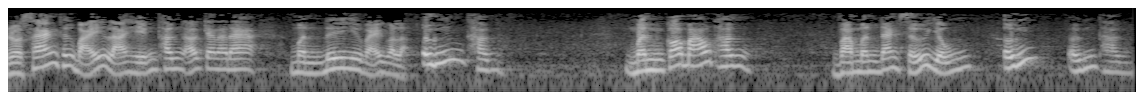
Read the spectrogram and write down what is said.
Rồi sáng thứ bảy lại hiện thân ở Canada. Mình đi như vậy gọi là ứng thân. Mình có báo thân và mình đang sử dụng ứng ứng thân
